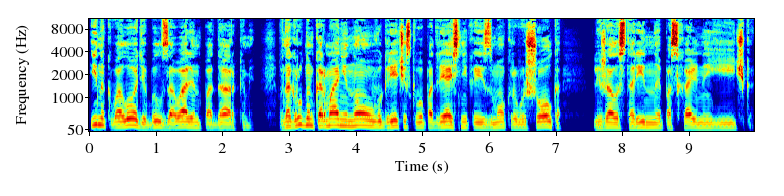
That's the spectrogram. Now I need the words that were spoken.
Инок Володя был завален подарками. В нагрудном кармане нового греческого подрясника из мокрого шелка лежало старинное пасхальное яичко.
